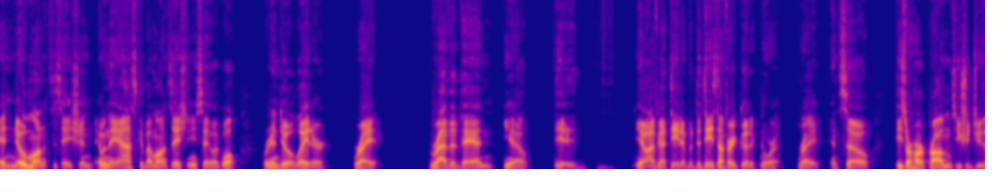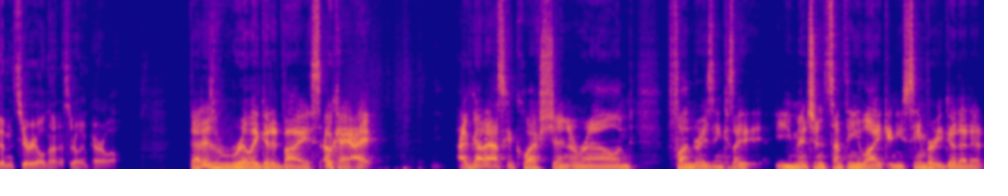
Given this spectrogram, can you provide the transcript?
and no monetization. And when they ask about monetization, you say like, "Well, we're going to do it later," right? Rather than you know, it, you know, I've got data, but the data's not very good. Ignore it, right? And so these are hard problems. You should do them in serial, not necessarily in parallel. That is really good advice. Okay, I I've got to ask a question around fundraising because I you mentioned something you like and you seem very good at it.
